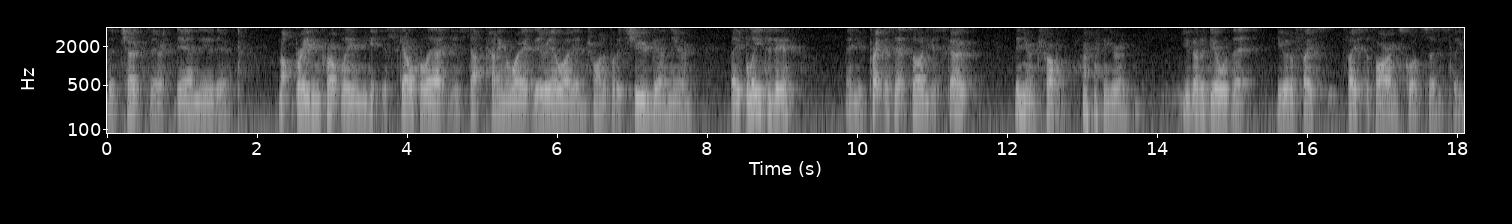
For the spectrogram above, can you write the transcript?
they've choked, they're down there, they're not breathing properly, and you get your scalpel out, you start cutting away at their airway and trying to put a tube down there, and they bleed to death, and you've practiced outside of your scope, then you're in trouble. you're in, you've got to deal with that. You've got to face face the firing squad, so to speak.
